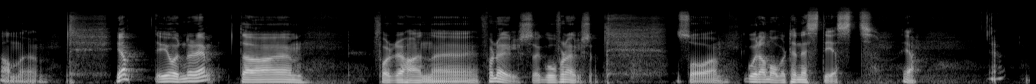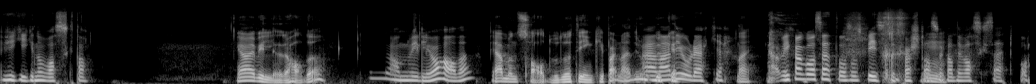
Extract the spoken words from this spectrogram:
Han, eh, ja, vi ordner det. Da eh, får dere ha en eh, fornøyelse, god fornøyelse. Så går han over til neste gjest. Ja. Vi fikk ikke noe vask, da. Ja, ville dere ha det? Han ville jo ha det. Ja, men sa du det til innkeeperen? Nei, det gjorde nei, du det gjorde jeg ikke. Nei. Ja, vi kan gå og sette oss og spise det først, da, så Mm. kan de vaske seg etterpå.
